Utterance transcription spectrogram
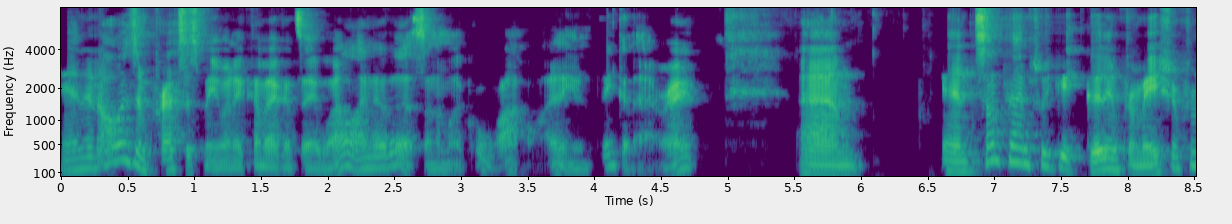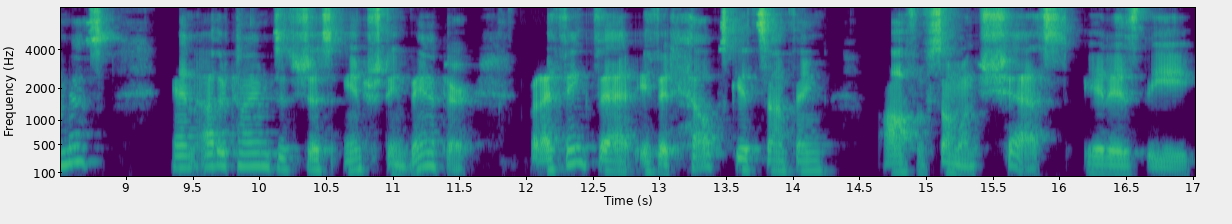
And it always impresses me when they come back and say, well, I know this. And I'm like, oh, wow, I didn't even think of that, right? Um, and sometimes we get good information from this, and other times it's just interesting banter. But I think that if it helps get something off of someone's chest, it is the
